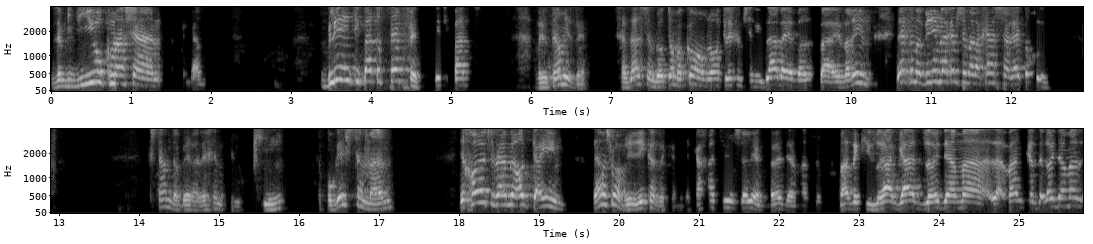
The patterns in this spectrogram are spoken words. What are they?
זה בדיוק מה שה... בלי טיפה תוספת, בלי טיפת... אבל יותר מזה, חז"ל שם באותו מקום, לא רק לחם שנבלע באיבר, באיברים, לחם אבירים, לחם שמלאכי השרת אוכלים. כשאתה מדבר על לחם אלוקי, אתה פוגש את המן, יכול להיות שזה היה מאוד טעים. זה היה משהו אוורירי כזה כנראה, ככה הציור שלי, אני לא יודע מה זה. מה זה כזרע גד, לא יודע מה, לבן כזה, לא יודע מה זה.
